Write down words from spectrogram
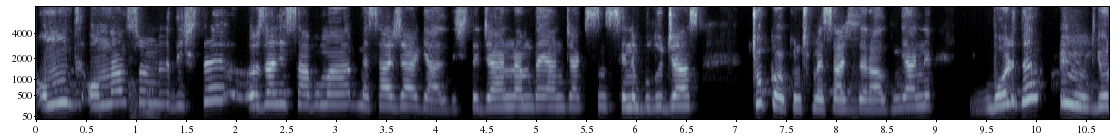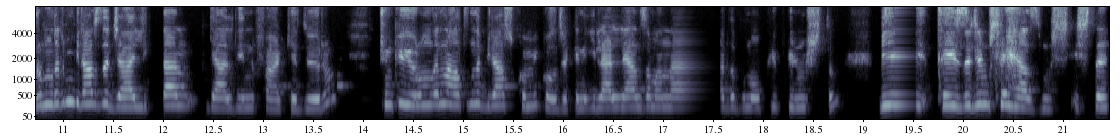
onun ondan sonra da işte özel hesabıma mesajlar geldi. İşte cehennemde yanacaksın, seni bulacağız. Çok korkunç mesajlar aldım. Yani bu arada yorumların biraz da cahillikten geldiğini fark ediyorum. Çünkü yorumların altında biraz komik olacak. Yani ilerleyen zamanlarda bunu okuyup gülmüştüm. Bir teyzeciğim şey yazmış. İşte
